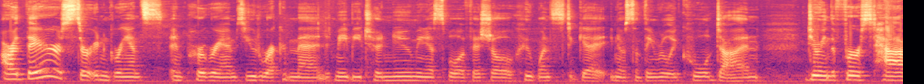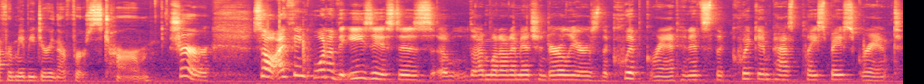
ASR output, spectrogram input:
Are there certain grants and programs you'd recommend maybe to a new municipal official who wants to get, you know, something really cool done? during the first half or maybe during their first term? Sure. So I think one of the easiest is uh, what I mentioned earlier is the QIP grant, and it's the Quick Impact Place Based Grant.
